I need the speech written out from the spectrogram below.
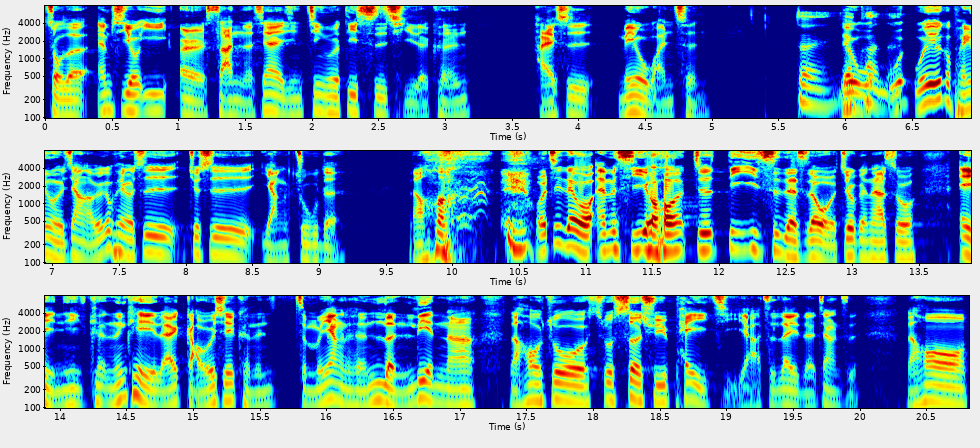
走了 MCU 一二三了，现在已经进入了第四期了，可能还是没有完成。对，因为我有我。我有一个朋友是这样，我有一个朋友是就是养猪的，然后 我记得我 MCU 就是第一次的时候，我就跟他说，哎、你可能可以来搞一些可能怎么样的，可能冷链呐、然后做做社区配给啊之类的这样子。然后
